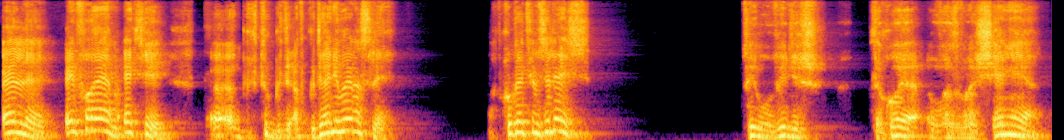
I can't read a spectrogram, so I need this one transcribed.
Элли, Эйфаэм, эти, э, где, где они выросли? Откуда эти взялись? Ты увидишь такое возвращение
